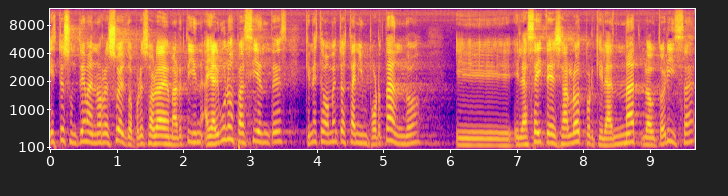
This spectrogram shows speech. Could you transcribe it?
esto es un tema no resuelto, por eso hablaba de Martín. Hay algunos pacientes que en este momento están importando eh, el aceite de Charlotte porque la ANMAT lo autoriza,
